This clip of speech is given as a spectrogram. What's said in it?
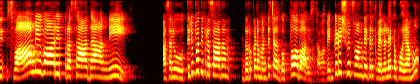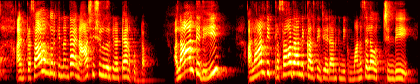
తి- స్వామివారి ప్రసాదాన్ని అసలు తిరుపతి ప్రసాదం దొరకడం అంటే చాలా గొప్పగా భావిస్తాం. వెంకటేశ్వర స్వామి దగ్గరికి వెళ్ళలేకపోయాము. ఆయన ప్రసాదం దొరికిందంటే ఆయన ఆశీస్సులు దొరికినట్టే అనుకుంటాం. అలాంటిది అలాంటి ప్రసాదాన్ని కల్తీ చేయడానికి మీకు మనసు ఎలా వచ్చింది?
